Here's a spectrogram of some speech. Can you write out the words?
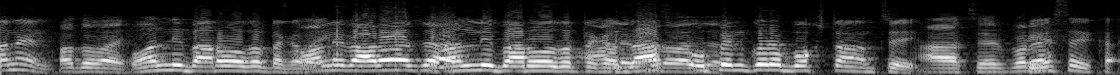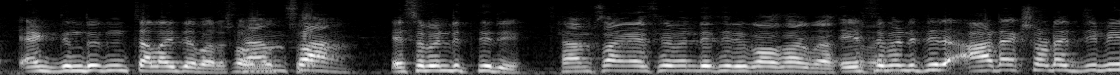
জানেন? কত ভাই? অনলি বারো হাজার টাকা অনলি বারো হাজার? অনলি বারো হাজার টাকা। জাস্ট ওপেন করে বক্সটা আনছে। আচ্ছা এরপরে? ঠিক আছে? একদিন দুই দিন চালাইতে পারে Samsung। কত থাকবে আট একশো আঠাশ জিবি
